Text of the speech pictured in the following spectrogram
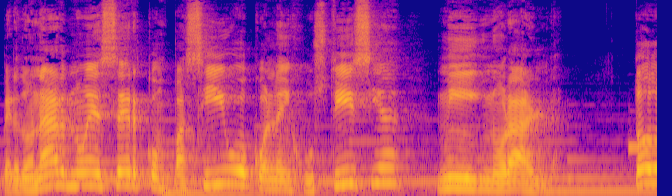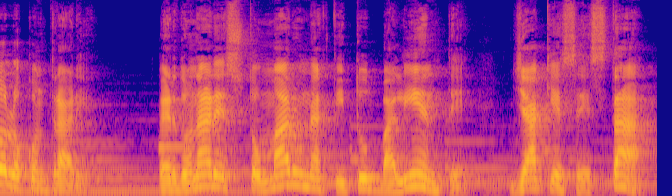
Perdonar no es ser compasivo con la injusticia ni ignorarla. Todo lo contrario, perdonar es tomar una actitud valiente, ya que se está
